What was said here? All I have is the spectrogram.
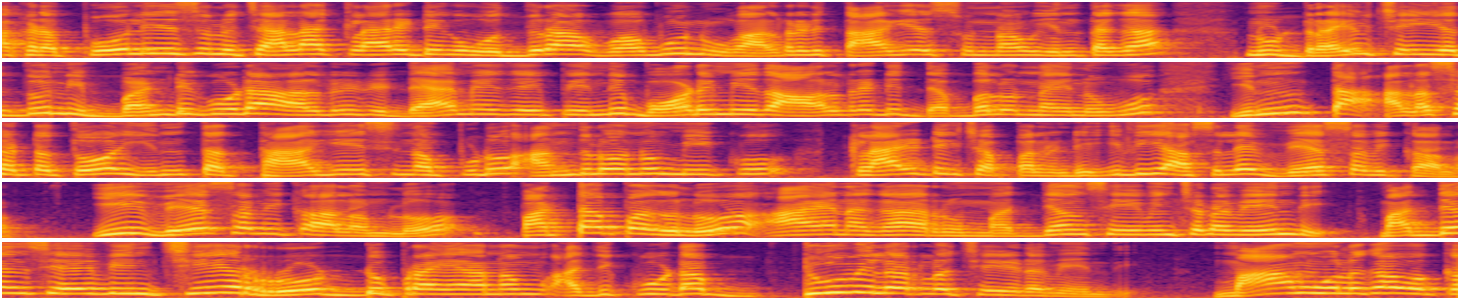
అక్కడ పోలీసులు చాలా క్లారిటీగా వద్దురా బాబు నువ్వు ఆల్రెడీ తాగేస్తున్నావు ఇంతగా నువ్వు డ్రైవ్ చేయొద్దు నీ బండి కూడా ఆల్రెడీ డ్యామేజ్ అయిపోయింది బాడీ మీద ఆల్రెడీ దెబ్బలు ఉన్నాయి నువ్వు ఇంత అలసటతో ఇంత తాగేసినప్పుడు అందులోనూ మీకు క్లారిటీకి చెప్పాలండి ఇది అసలే వేసవి కాలం. ఈ వేసవి కాలంలో పట్టపగులు ఆయన గారు మద్యం సేవించడం ఏంది? మద్యం సేవించి రోడ్డు ప్రయాణం అది కూడా టూ వీలర్లో చేయడం ఏంది? మామూలుగా ఒక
